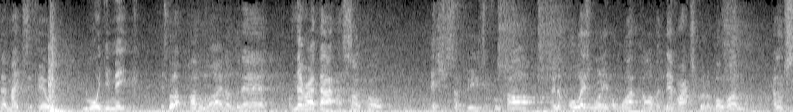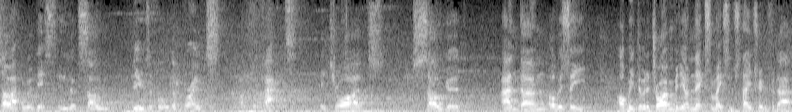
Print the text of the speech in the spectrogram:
that makes it feel more unique. It's got like puddle line under there. I've never had that. That's so cool. It's just a beautiful car, and I've always wanted a white car, but never actually gone and bought one. And I'm so happy with this. It looks so beautiful. The brakes are fat. It drives so good, and um, obviously I'll be doing a driving video next, so make some stay tuned for that.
